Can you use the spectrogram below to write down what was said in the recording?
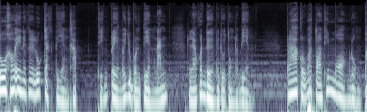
ตัวเขาเองเนี่ยก็เลยลุกจากเตียงครับ ทิ้งเปรมไว้อยู่บนเตียงนั้น แล้วก็เดินไปดูตรงระเบียง ปรากฏว่าตอนที่มองลงไป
